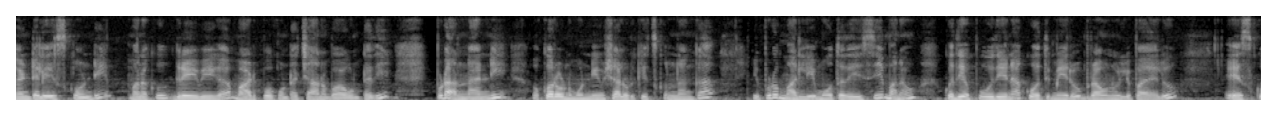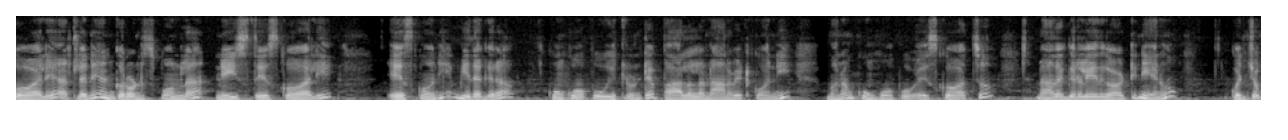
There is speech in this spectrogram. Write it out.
గంటలు వేసుకోండి. మనకు గ్రేవీగా మాడిపోకుండా చాలా బాగుంటుంది. ఇప్పుడు అన్నాన్ని ఒక రెండు మూడు నిమిషాలు ఉడికించుకున్నాక ఇప్పుడు మళ్ళీ మూత తీసి మనం కొద్దిగా పుదీనా కొత్తిమీర బ్రౌన్ ఉల్లిపాయలు వేసుకోవాలి. అట్లనే ఇంకా రెండు స్పూన్ల నెయ్యి వేసుకోవాలి. వేసుకొని మీ దగ్గర కుంకుమ పువ్వు ఇట్లుంటే పాలలో నానబెట్టుకొని మనం కుంకుమ పువ్వు వేసుకోవచ్చు. నా దగ్గర లేదు కాబట్టి నేను కొంచెం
